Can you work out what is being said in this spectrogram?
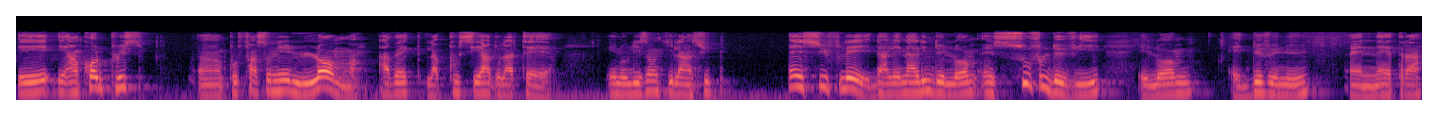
et, encore plus euh, pour façonner l'homme avec la poussière de la terre. Et nous lisons qu'il a ensuite insufflé dans les narines de l'homme un souffle de vie et l'homme est devenu un être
